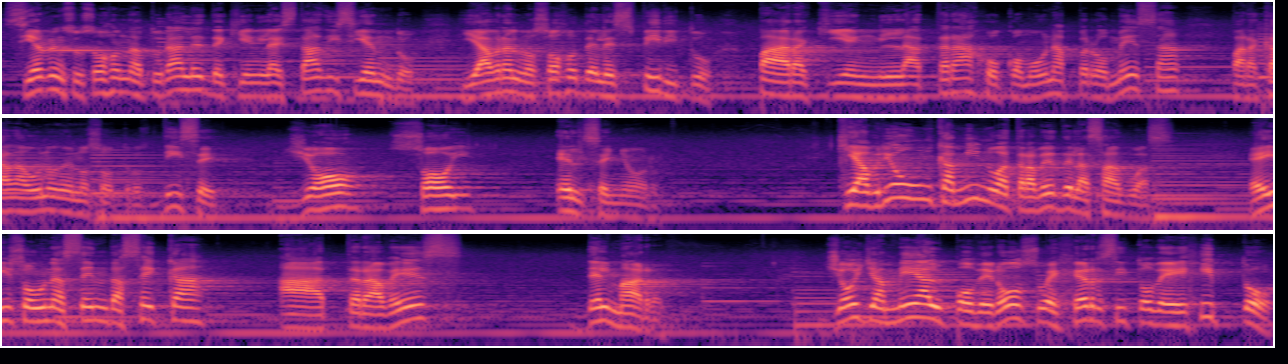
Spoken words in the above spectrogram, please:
Cierren sus ojos naturales de quien la está diciendo y abran los ojos del Espíritu para quien la trajo como una promesa para cada uno de nosotros. Dice, yo soy el Señor, que abrió un camino a través de las aguas e hizo una senda seca a través del mar yo llamé al poderoso ejército de Egipto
